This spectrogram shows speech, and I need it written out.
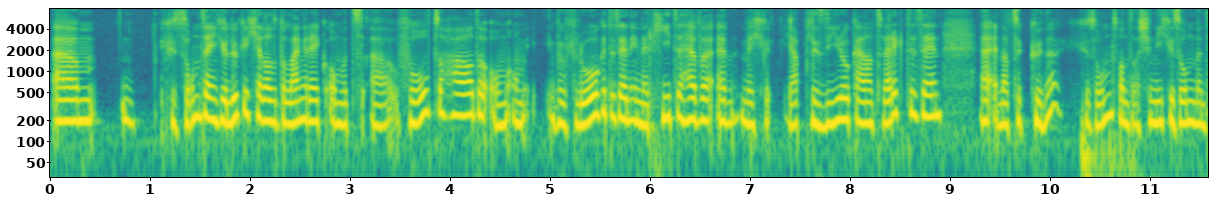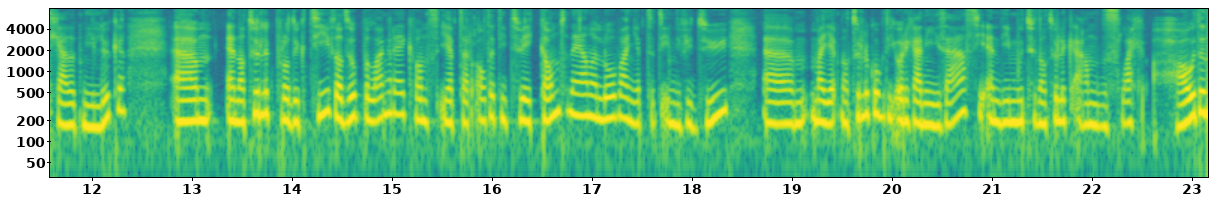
Um, gezond en gelukkig, ja, dat is belangrijk om het uh, vol te houden, om, om bevlogen te zijn, energie te hebben en met ja, plezier ook aan het werk te zijn. Uh, en dat te kunnen, gezond, want als je niet gezond bent, gaat het niet lukken. Um, en natuurlijk productief, dat is ook belangrijk, want je hebt daar altijd die twee kanten aan een loopbaan. Je hebt het individu, um, maar je hebt natuurlijk ook die organisatie en die moet je natuurlijk aan de slag houden.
